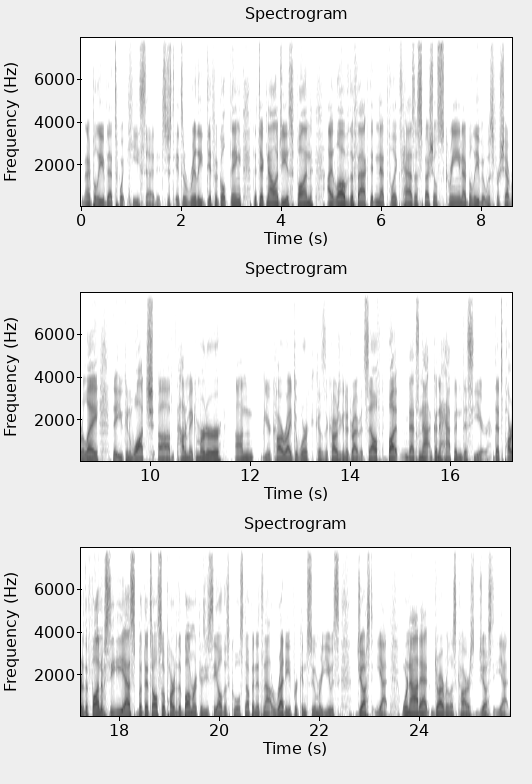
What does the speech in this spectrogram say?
And I believe that's what he said. It's just, it's a really difficult thing. The technology is fun. I love the fact that Netflix has a special screen. I believe it was for Chevrolet that you can watch uh, How to Make a Murderer on your car ride to work because the car is going to drive itself. But that's not going to happen this year. That's part of the fun of CES, but that's also part of the bummer because you see all this cool stuff and it's not ready for consumer use just yet. We're not at driverless cars just yet.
